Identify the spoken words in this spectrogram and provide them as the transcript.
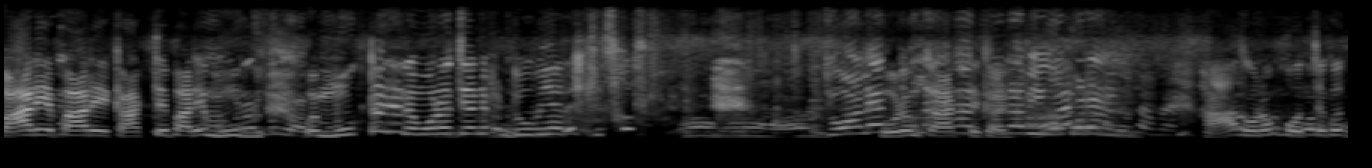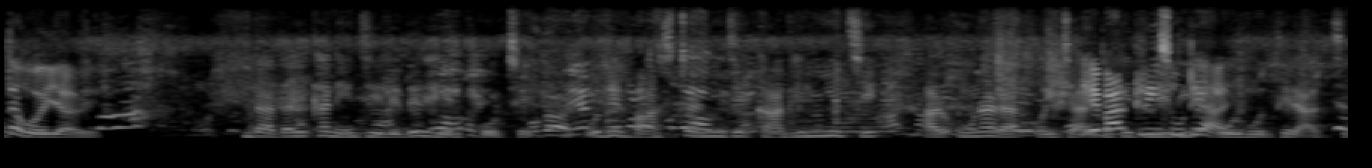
পারে পারে কাটতে পারে মুখ ওই মুখটা যেন মনে হচ্ছে যেন ডুবিয়ে রেখেছো ওরম কাটতে কাটতে হাত ওরম করতে করতে হয়ে যাবে। দাদা এখানে জেলেদের হেল্প করছে। ওদের বাঁশটা নিজের কাঁধে নিয়েছে আর ওনারা ওই জায়গাকে দিয়ে ওর মধ্যে রাখছে।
